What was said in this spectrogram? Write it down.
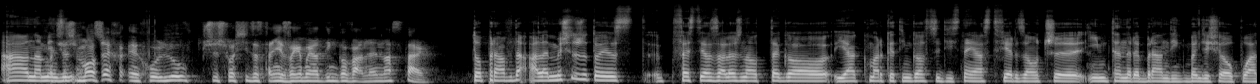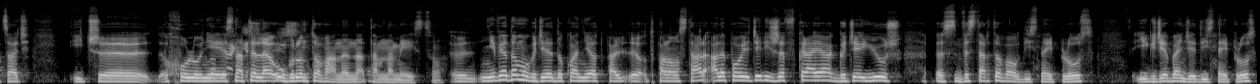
a na między... Chociaż może Hulu w przyszłości zostanie zrebrandingowane na Star. To prawda, ale myślę, że to jest kwestia zależna od tego, jak marketingowcy Disneya stwierdzą, czy im ten rebranding będzie się opłacać i czy Hulu nie no jest tak, na tyle jest, ugruntowane na, tam na miejscu. Nie wiadomo, gdzie dokładnie odpal, odpalą Star, ale powiedzieli, że w krajach, gdzie już wystartował Disney Plus i gdzie będzie Disney Plus,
